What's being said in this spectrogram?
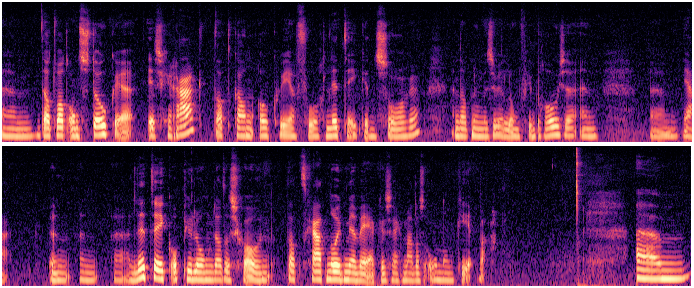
um, dat wat ontstoken is geraakt, dat kan ook weer voor littekens zorgen. En dat noemen ze weer longfibrose. En um, ja, een, een uh, litteken op je long, dat is gewoon, dat gaat nooit meer werken, zeg maar. Dat is onomkeerbaar. Um,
